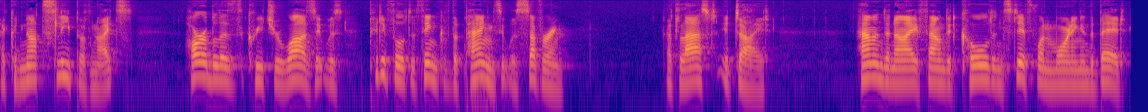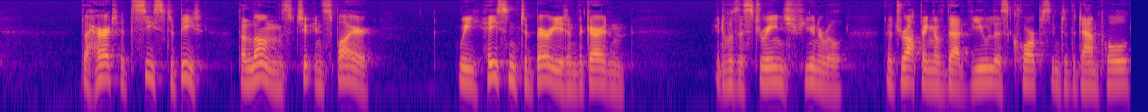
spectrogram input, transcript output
I could not sleep of nights. Horrible as the creature was, it was pitiful to think of the pangs it was suffering. At last it died. Hammond and I found it cold and stiff one morning in the bed. The heart had ceased to beat, the lungs to inspire. We hastened to bury it in the garden. It was a strange funeral, the dropping of that viewless corpse into the damp hole.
